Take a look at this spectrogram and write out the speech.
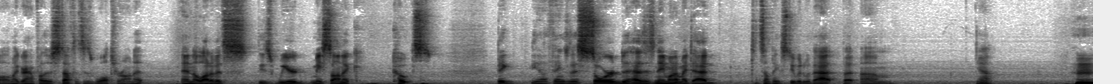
all of my grandfather's stuff that says Walter on it, and a lot of it's these weird Masonic coats, big you know things with this sword that has his name on it. My dad did something stupid with that, but um, yeah, Hmm.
